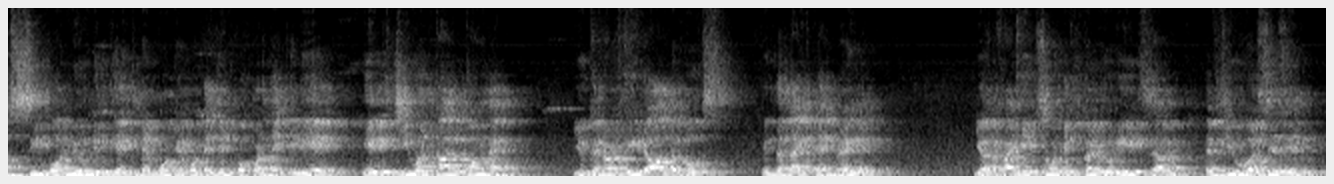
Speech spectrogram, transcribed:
अस्सी वॉल्यूम लिख दिए इतने मोटे मोटे जिनको पढ़ने के लिए एक जीवन काल कम है you cannot read all the books in the lifetime right you are finding so difficult to read a few verses in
